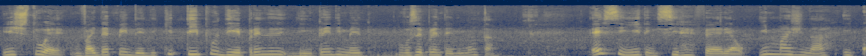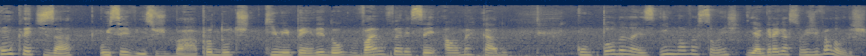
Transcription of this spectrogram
Isto é, vai depender de que tipo de, empreendimento você pretende montar. Esse item se refere ao imaginar e concretizar os serviços barra produtos que o empreendedor vai oferecer ao mercado com todas as inovações e agregações de valores.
